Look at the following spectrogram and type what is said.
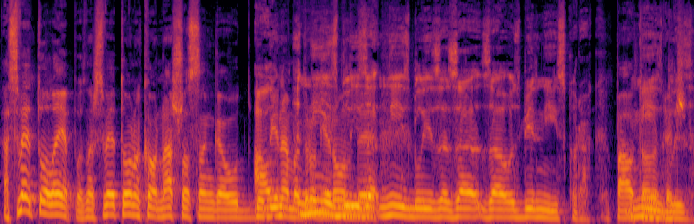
A sve je to lepo, znaš, sve je to ono kao našao sam ga u dubinama druge runde. izbliza, nije izbliza za, za ozbiljniji iskorak. Pa o nije tome izbliza.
